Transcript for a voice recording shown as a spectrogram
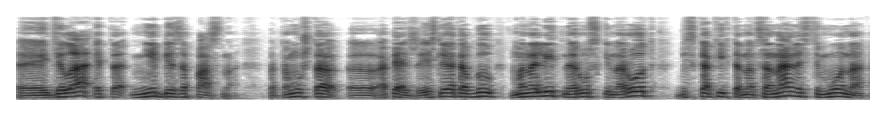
э, дела, это небезопасно. Потому что, э, опять же, если это был монолитный русский народ, без каких-то национальностей, моно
